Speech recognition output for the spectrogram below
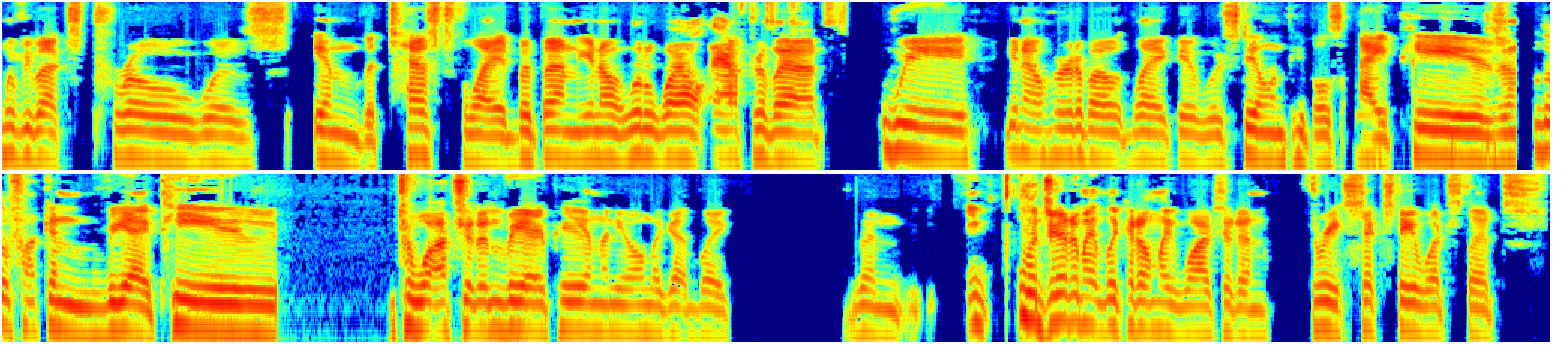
MovieBox Pro was in the test flight, but then, you know, a little while after that, we, you know, heard about, like, it was stealing people's IPs and the fucking VIP to watch it in VIP, and then you only get, like, then you legitimately could only watch it in 360, which that's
